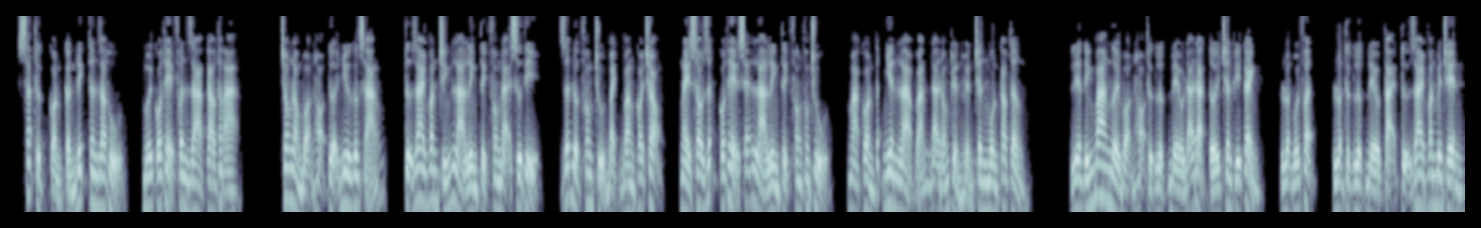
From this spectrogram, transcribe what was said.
xác thực còn cần đích thân giao thủ, mới có thể phân ra cao thấp à trong lòng bọn họ tựa như gương sáng, tự giai văn chính là linh tịch phong đại sư tỷ, rất được phong chủ bạch băng coi trọng, ngày sau rất có thể sẽ là linh tịch phong phong chủ, mà còn tất nhiên là ván đã đóng thuyền huyền chân môn cao tầng. Liền tính ba người bọn họ thực lực đều đã đạt tới chân khí cảnh, luận bối phận, luận thực lực đều tại tự giai văn bên trên,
